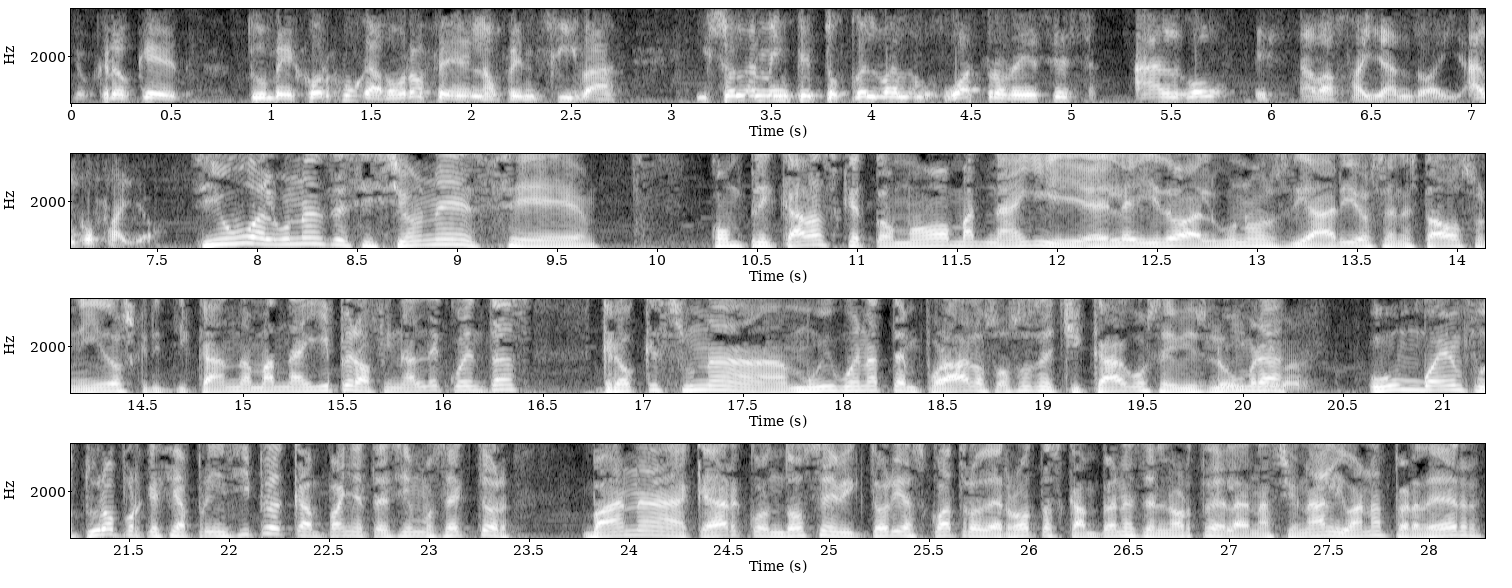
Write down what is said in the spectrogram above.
yo creo que tu mejor jugador en la ofensiva, y solamente tocó el balón cuatro veces, algo estaba fallando ahí, algo falló. Sí hubo algunas decisiones eh, complicadas que tomó Matt Nagy. He leído algunos diarios en Estados Unidos criticando a Matt Nagy, pero a final de cuentas creo que es una muy buena temporada. Los Osos de Chicago se vislumbra un buen futuro, porque si a principio de campaña te decimos, Héctor, van a quedar con 12 victorias, 4 derrotas, campeones del norte de la Nacional y van a perder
